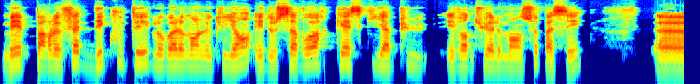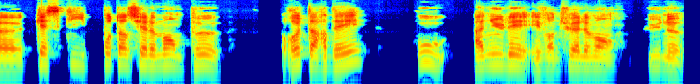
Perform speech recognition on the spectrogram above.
mais par le fait d'écouter globalement le client et de savoir qu'est-ce qui a pu éventuellement se passer, euh, qu'est-ce qui potentiellement peut retarder ou annuler éventuellement une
